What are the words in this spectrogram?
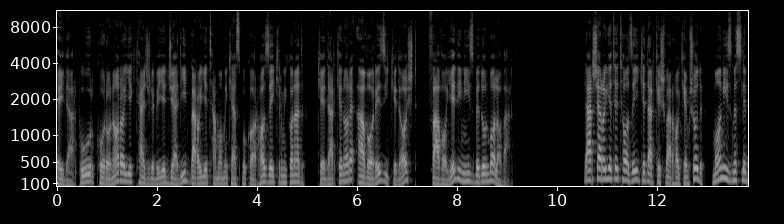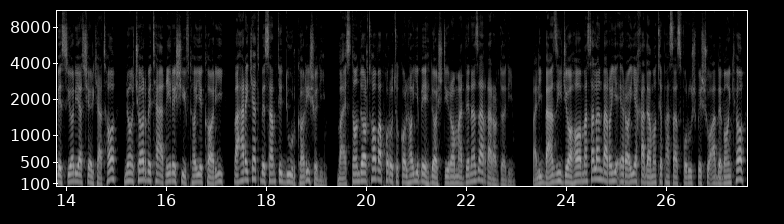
هیدرپور کرونا را یک تجربه جدید برای تمام کسب و کارها ذکر می کند که در کنار عوارضی که داشت فوایدی نیز به دنبال آورد. در شرایط تازه‌ای که در کشور حاکم شد، ما نیز مثل بسیاری از شرکت‌ها ناچار به تغییر شیفت‌های کاری و حرکت به سمت دورکاری شدیم و استانداردها و پروتکل‌های بهداشتی را مد نظر قرار دادیم. ولی بعضی جاها مثلا برای ارائه خدمات پس از فروش به شعب بانک ها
